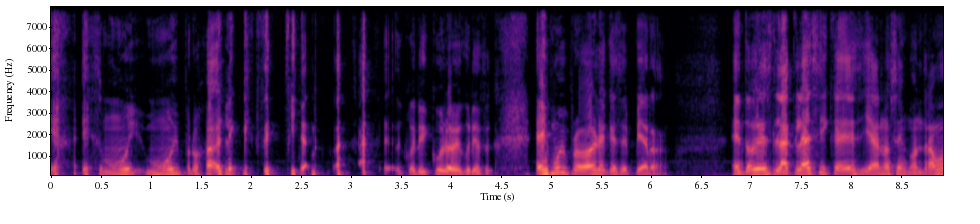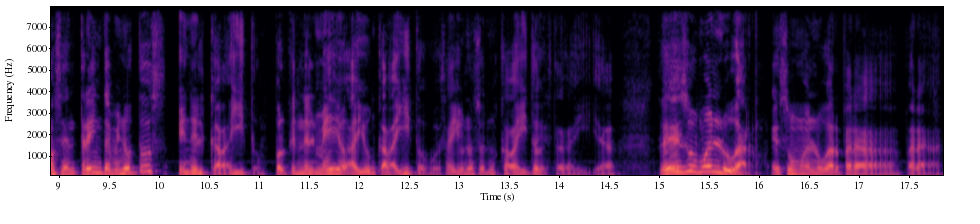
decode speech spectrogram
es muy, muy probable que se pierdan. Con el culo de curioso. Es muy probable que se pierdan. Entonces la clásica es ya nos encontramos en 30 minutos en el caballito, porque en el medio hay un caballito, pues hay unos, unos caballitos que están ahí, ¿ya? Entonces es un buen lugar, es un buen lugar para, para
